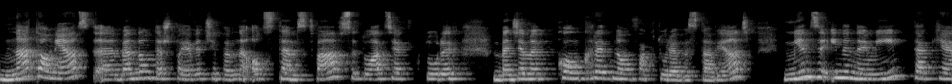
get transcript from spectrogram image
Natomiast e, będą też pojawiać się pewne odstępstwa w sytuacjach, w których będziemy konkretną fakturę wystawiać. Między innymi takie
